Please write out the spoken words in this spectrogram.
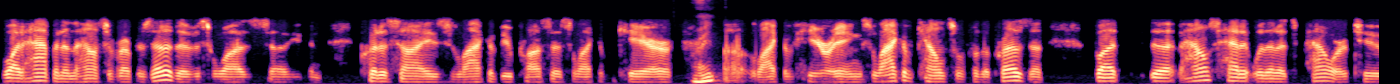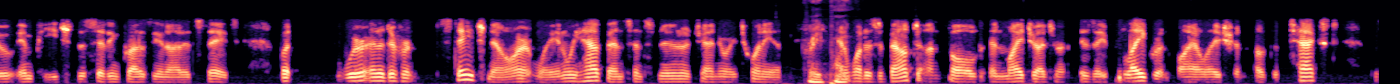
what happened in the House of Representatives was uh, you can criticize lack of due process, lack of care, right. uh, lack of hearings, lack of counsel for the president, but the House had it within its power to impeach the sitting president of the United States. But we're in a different stage now, aren't we? And we have been since noon of January 20th. Great point. And what is about to unfold, in my judgment, is a flagrant violation of the text, the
